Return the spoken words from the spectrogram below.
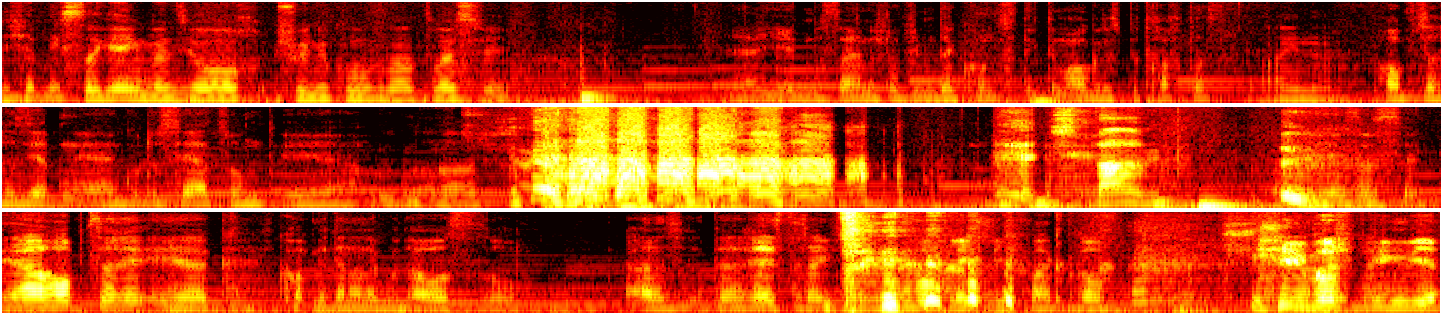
ich hätte nichts dagegen, wenn sie auch schöne Kurven hat, weißt du? Ja, jedem das seine. Ich glaube, mit der Kunst liegt im Auge des Betrachters. Eine. Hauptsache, sie hatten eher ein gutes Herz und eher. Guten Arsch. Stark! Es? Ja, Hauptsache, ihr kommt miteinander gut aus. So. Alles, der Rest ist eigentlich oberflächlich, fuck drauf. Überspringen wir.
